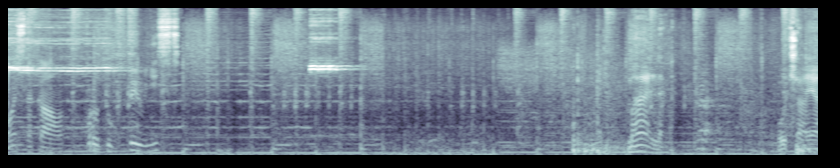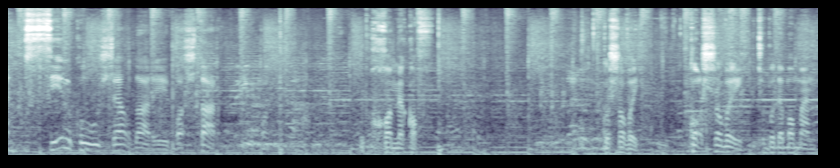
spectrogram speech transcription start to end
Ось така от продуктивність. Мельник. Влучає в стінку уже удар і поштар. Хомяков. Кошовий. Кошовий. Чи буде момент?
